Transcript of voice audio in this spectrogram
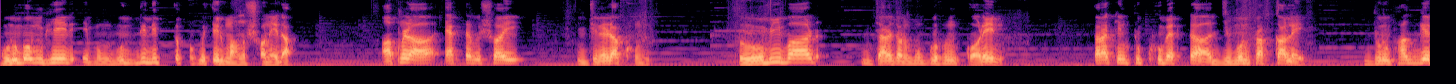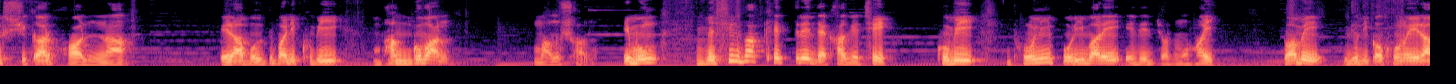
গুরুগম্ভীর এবং বুদ্ধিদীপ্ত প্রকৃতির মানুষ হন এরা। আপনারা একটা বিষয় জেনে রাখুন, রবিবার যারা জন্মগ্রহণ করেন, তারা কিন্তু খুব একটা জীবন প্রাককালে দুর্ভাগ্যের শিকার হন না। এরা বলতে পারি খুবই ভাগ্যবান মানুষ হন এবং বেশিরভাগ ক্ষেত্রে দেখা গেছে খুবই ধনী পরিবারে এদের জন্ম হয়। তবে যদি কখনো এরা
